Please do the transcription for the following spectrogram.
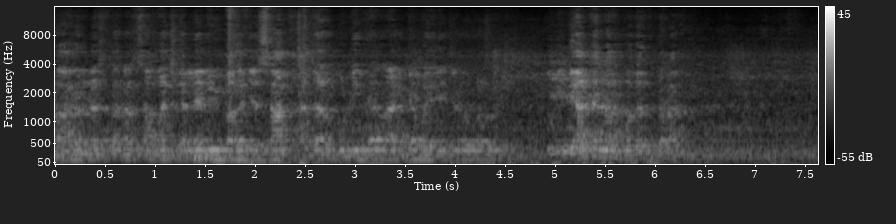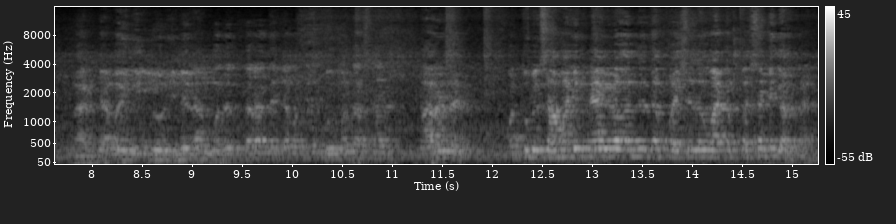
कारण नसताना समाज कल्याण विभागाचे सात हजार कोटी त्या लाडक्या बहिणीच्या तुम्ही द्या त्यांना मदत करा. लाडक्या बहिणी योजनेला मदत करा त्याच्यामध्ये दुमत असणार कारण नाही. पण तुम्ही सामाजिक न्याय विभागाने त्या पैशाचं वाटप कशासाठी करताय?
